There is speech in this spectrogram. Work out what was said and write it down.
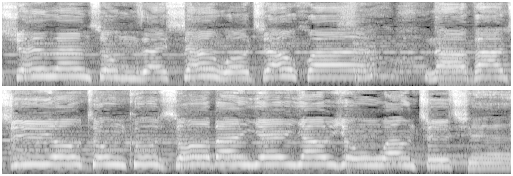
绚烂，总在向我召唤。哪怕只有痛苦作伴，也要勇往直前。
